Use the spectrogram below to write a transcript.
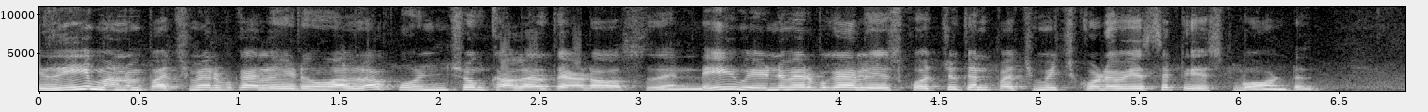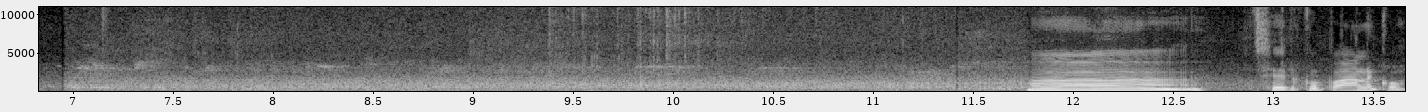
ఇది మనం పచ్చిమిరపకాయలు వేయడం వల్ల కొంచెం కలర్ తేడా వస్తుందండి. ఎండు మిరపకాయలు వేసుకోవచ్చు కానీ పచ్చిమిర్చి కూడా వేస్తే టేస్ట్ బాగుంటుంది. చెరుకు పానకం.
